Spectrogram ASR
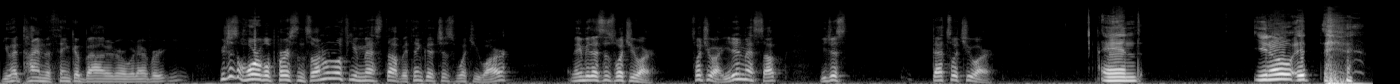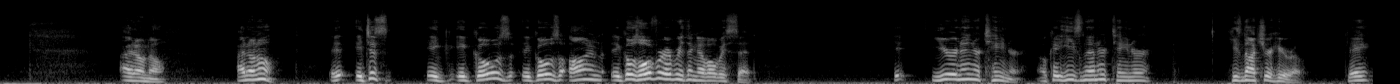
you had time to think about it or whatever. You're just a horrible person, so I don't know if you messed up. I think that's just what you are. Maybe this is what you are. It's what you are. You didn't mess up. You just, that's what you are. And, you know, it, I don't know. I don't know. It, it just, it, it goes, it goes on, it goes over everything I've always said you're an entertainer. Okay, he's an entertainer. He's not your hero. Okay?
